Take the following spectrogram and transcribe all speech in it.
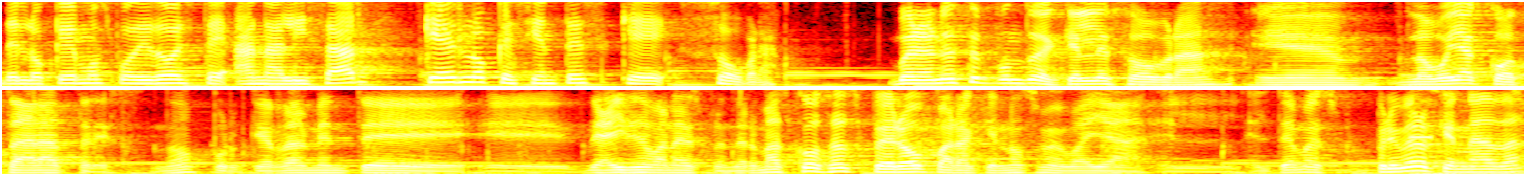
de lo que hemos podido este, analizar, ¿qué es lo que sientes que sobra? Bueno, en este punto de qué le sobra, eh, lo voy a acotar a tres, ¿no? Porque realmente eh, de ahí se van a desprender más cosas, pero para que no se me vaya el, el tema es, primero que nada,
